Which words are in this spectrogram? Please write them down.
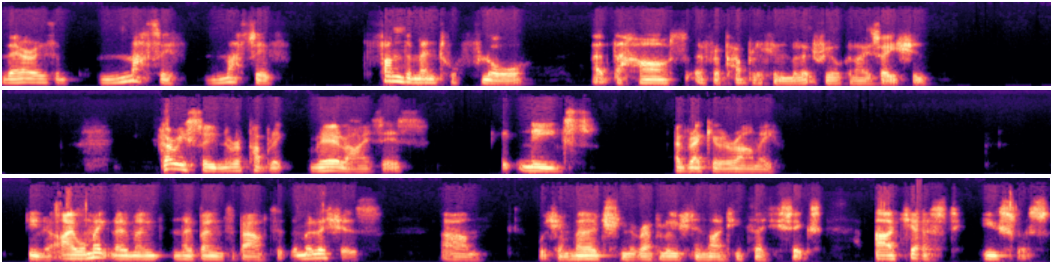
there is a massive, massive fundamental flaw at the heart of Republican military organization very soon the Republic realizes it needs a regular army. You know, I will make no, no bones about it. The militias, um, which emerged from the revolution in 1936, are just useless.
